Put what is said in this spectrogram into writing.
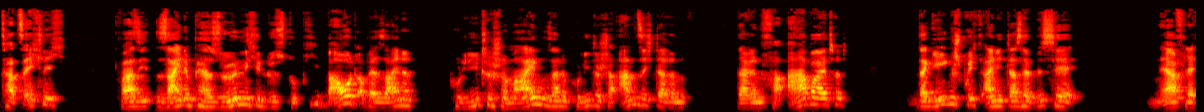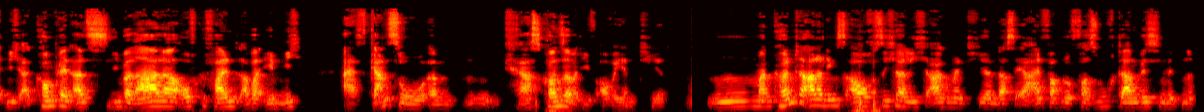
tatsächlich quasi seine persönliche Dystopie baut, ob er seine politische Meinung, seine politische Ansicht darin, darin verarbeitet. Dagegen spricht eigentlich, dass er bisher, naja, vielleicht nicht komplett als Liberaler aufgefallen ist, aber eben nicht als ganz so ähm, krass konservativ orientiert. Man könnte allerdings auch sicherlich argumentieren, dass er einfach nur versucht, da ein bisschen mit, ne,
